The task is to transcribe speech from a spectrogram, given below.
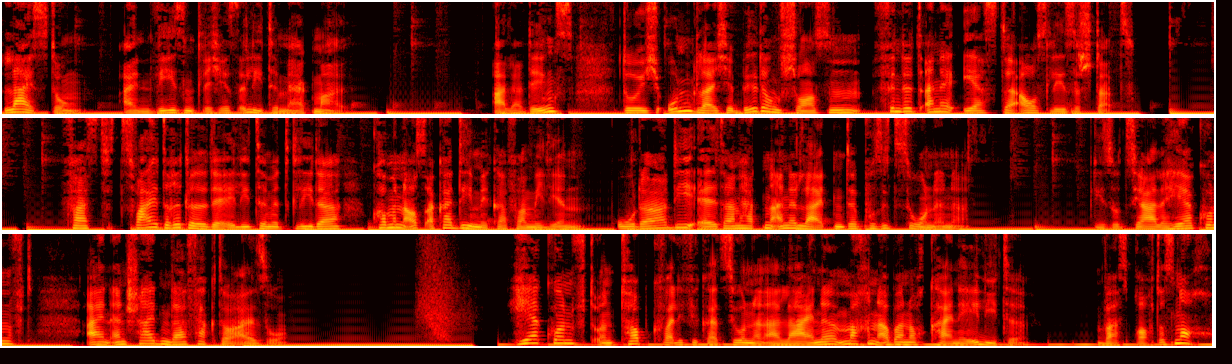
Leistung, ein wesentliches Elitemerkmal. Allerdings, durch ungleiche Bildungschancen findet eine erste Auslese statt. Fast zwei Drittel der Elitemitglieder kommen aus Akademikerfamilien oder die Eltern hatten eine leitende Position inne. Die soziale Herkunft ein entscheidender Faktor also. Herkunft und Top-Qualifikationen alleine machen aber noch keine Elite. Was braucht es noch?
